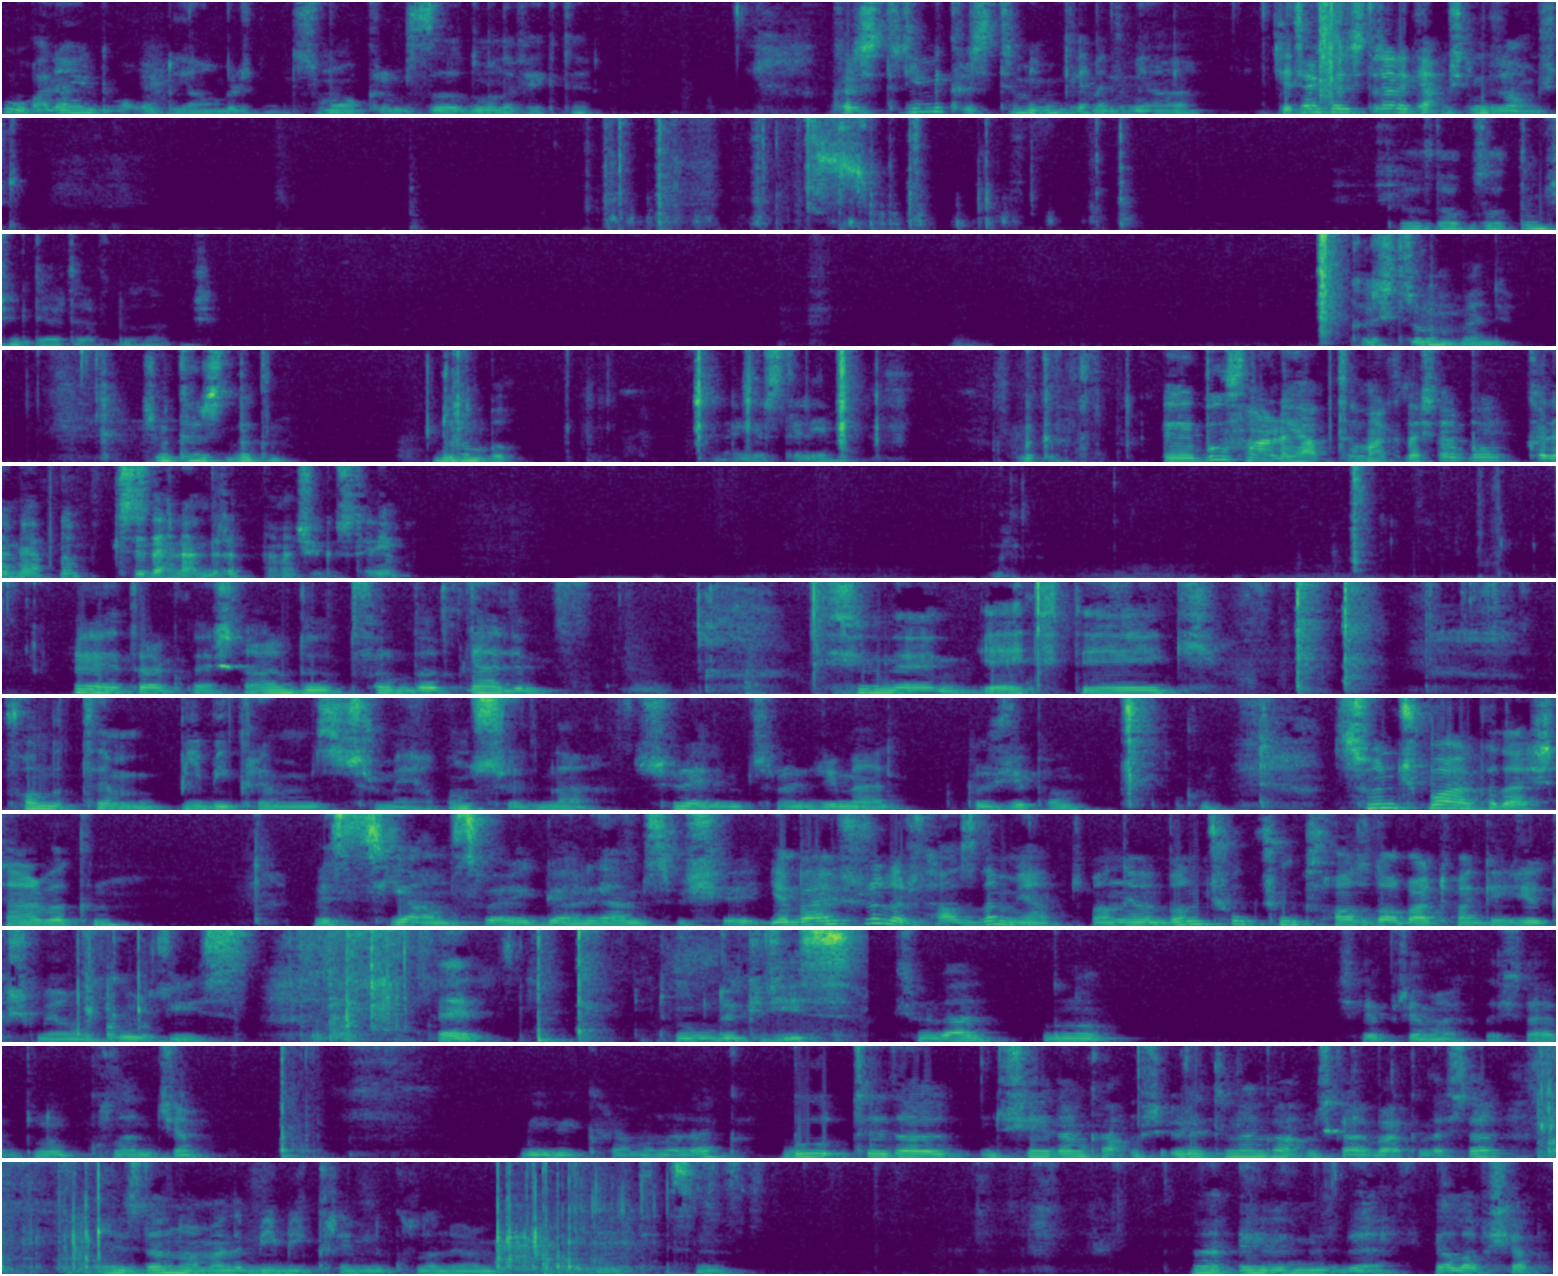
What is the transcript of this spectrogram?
Bu alarm gibi oldu ya. Böyle smoke kırmızı duman efekti. Karıştırayım mı karıştırmayayım mı bilemedim ya. Geçen karıştırarak yapmıştım güzel olmuştu. Biraz daha uzattım çünkü diğer tarafı da uzatmış. Karıştıralım bence? Şimdi karıştır bakın. Durum bu. Ben göstereyim. Bakın. Ee, bu farla yaptım arkadaşlar. Bu kalemle yaptım. Siz değerlendirin. Hemen şöyle göstereyim. Evet arkadaşlar. Dağıtıp geldim. Şimdi geçtik. Fondöten BB kremimizi sürmeye. Onu sürelim ne? Sürelim. Sonra rimel, ruj yapalım. Bakın. Sonuç bu arkadaşlar bakın. Ve siyahımsı böyle gölgemsi bir şey. Ya ben şuraları fazla mı yaptım anlayamadım. Bana çok çünkü fazla abartı makyaj yakışmıyor ama göreceğiz. Evet. Bunu dökeceğiz. Şimdi ben bunu şey yapacağım arkadaşlar. Bunu kullanacağım. BB krem olarak. Bu tedavi şeyden kalkmış, üretimden kalkmış galiba arkadaşlar. O yüzden normalde BB kremini kullanıyorum. Ve elimizde yalap şap.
